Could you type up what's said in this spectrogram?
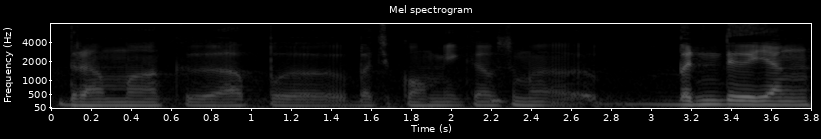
drama ke apa, baca komik ke apa semua benda yang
